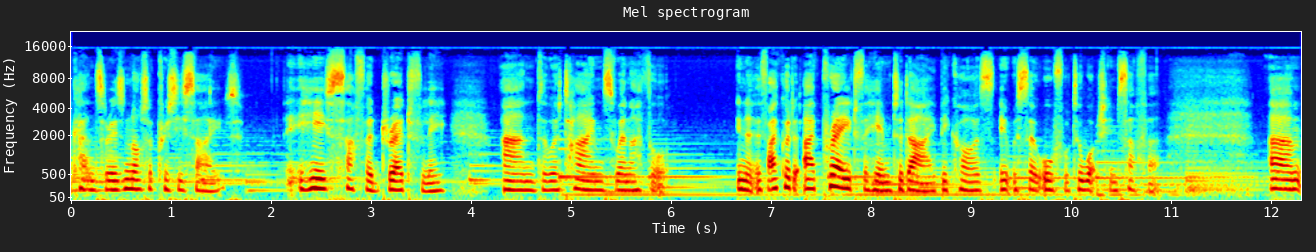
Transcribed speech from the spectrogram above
Lung cancer is not a pretty sight. He suffered dreadfully, and there were times when I thought, you know, if I could, I prayed for him to die because it was so awful to watch him suffer. Um,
